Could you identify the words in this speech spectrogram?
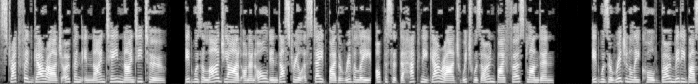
Stratford Garage opened in 1992. It was a large yard on an old industrial estate by the River Lee, opposite the Hackney Garage which was owned by First London. It was originally called Bow Midibus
